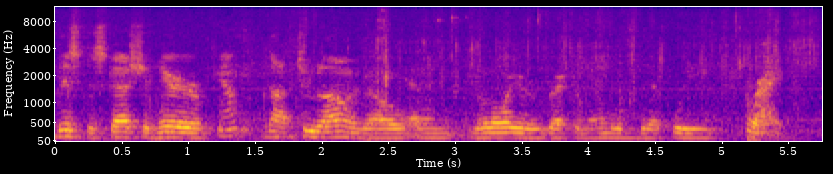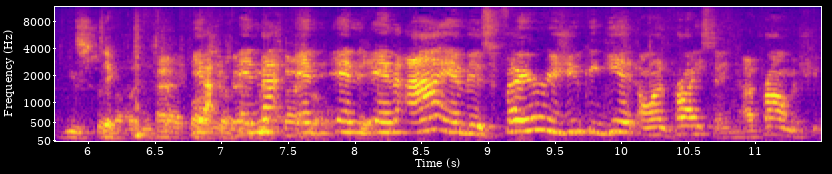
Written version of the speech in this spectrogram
this discussion here Yeah. not too long ago, and the lawyer recommended that we right. use Stick somebody. with that. Yeah, and my, and, and, and I am as fair as you can get on pricing, I promise you.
